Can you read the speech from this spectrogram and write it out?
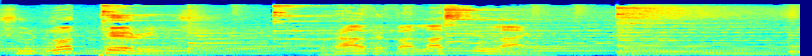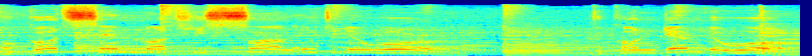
should not perish, but have everlasting life. For God sent not his Son into the world Condemn the world,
